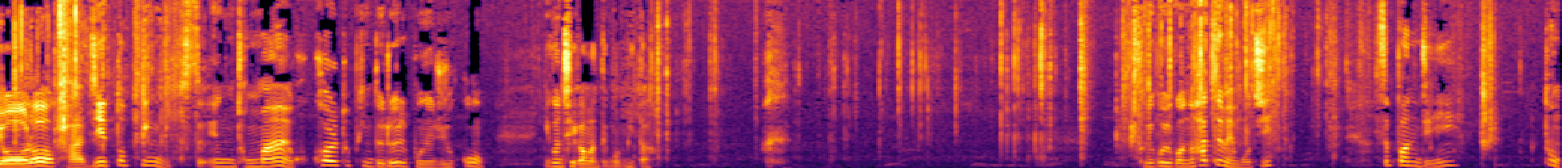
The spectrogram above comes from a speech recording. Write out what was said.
여러 가지 토핑 믹스. 이건 정말 고퀄 토핑들을 보내주셨고 이건 제가 만든 겁니다. 그리고 이거는 하트 메모지, 스펀지, 통,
